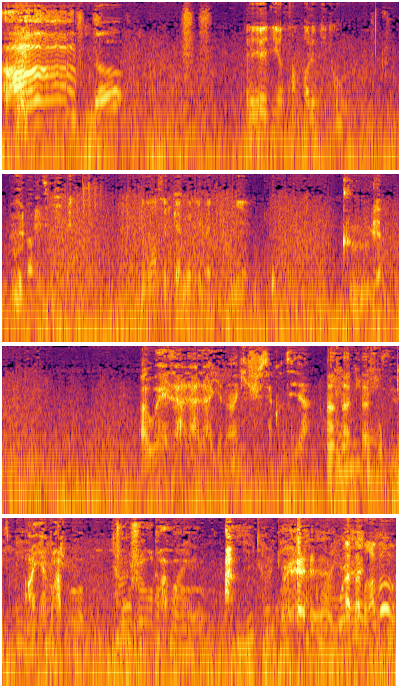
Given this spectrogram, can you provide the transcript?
Oh Non Elle a dit on sort par le petit trou. C'est parti. Sinon c'est le camion qui va te premier. Cool. Ah ouais, là, là, là, il y en a un qui est juste à côté, là. Un atlas en plus. Ah, il y a. Bravo Bonjour, Bravo Ouais, acquired. Ah bah bravo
